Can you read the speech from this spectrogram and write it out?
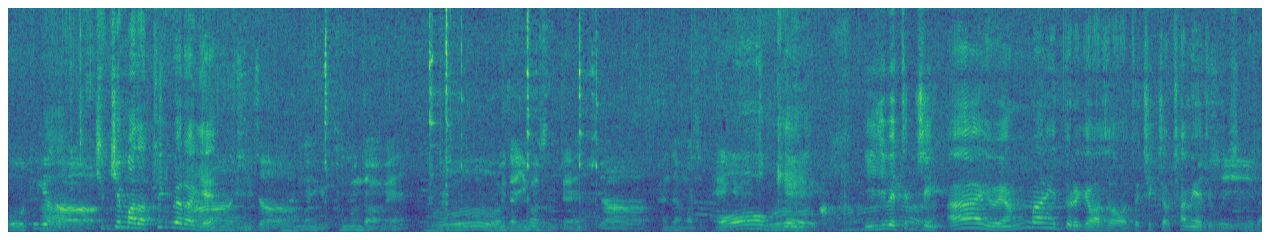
오 특이하다. 아, 집집마다 특별하게 아 진짜. 한번 이렇게 구운 다음에 오. 거기다 익었을 때 야. 간장같이 배 오케이. 음. 이 집의 특징. 아, 요 양반이 또 이렇게 와서 또 직접 참여해주고 그치. 있습니다.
